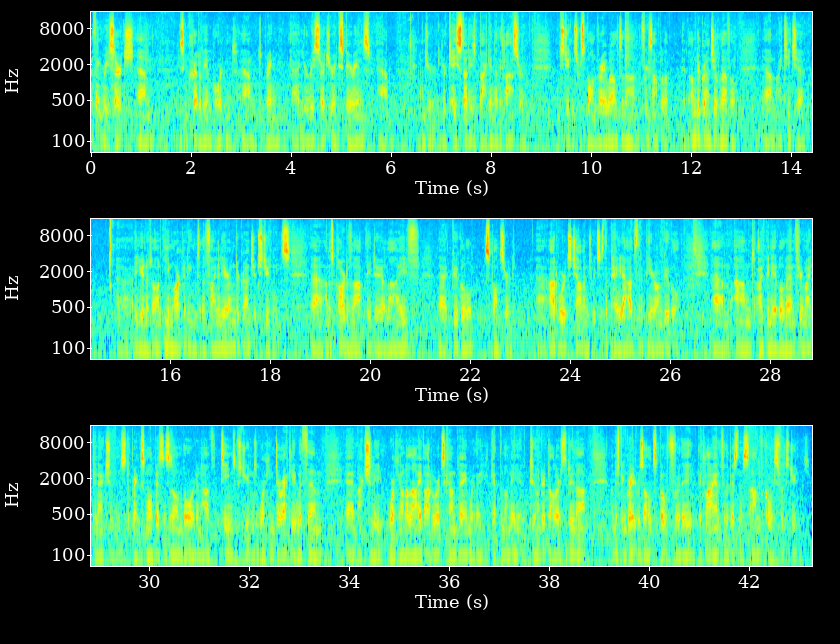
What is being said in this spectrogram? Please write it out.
I think research um, is incredibly important um, to bring uh, your research, your experience, um, and your, your case studies back into the classroom. And students respond very well to that. For example, at, at undergraduate level, um, I teach a, uh, a unit on e-marketing to the final year undergraduate students. Uh, and as part of that, they do a live uh, Google-sponsored uh, AdWords challenge, which is the paid ads that appear on Google. Um, and I've been able then, through my connections, to bring small businesses on board and have teams of students working directly with them, um, actually working on a live AdWords campaign where they get the money, $200 to do that. And there's been great results both for the, the client, for the business, and of course for the students.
